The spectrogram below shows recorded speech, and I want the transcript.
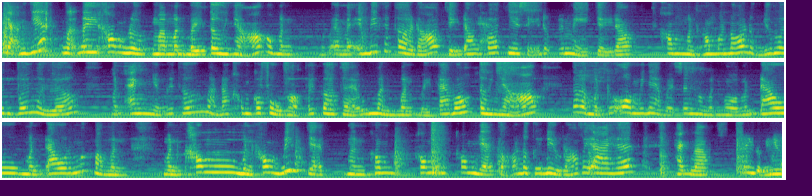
cảm giác mà đi không được mà mình bị từ nhỏ mà mình mà em biết cái thời đó chị đâu có chia sẻ được với mẹ chị đâu. Không mình không có nói được với với người lớn. Mình ăn những cái thứ mà nó không có phù hợp với cơ thể của mình mình bị táo bón từ nhỏ tức là mình cứ ôm cái nhà vệ sinh mà mình ngồi mình đau mình đau đến mức mà mình mình không mình không biết giải, mình không không không giải tỏa được cái điều đó với ai hết. Hoặc là ví dụ như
